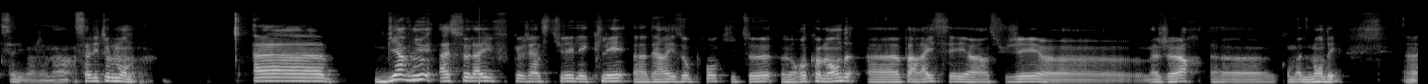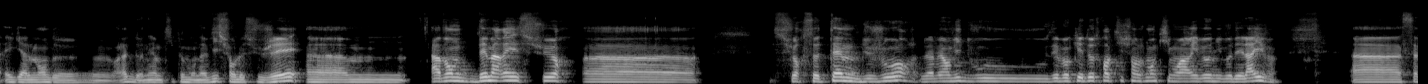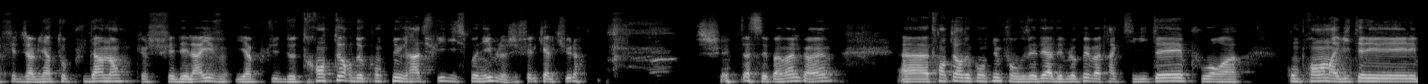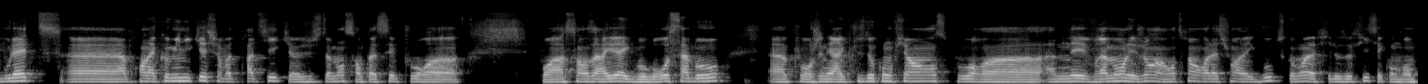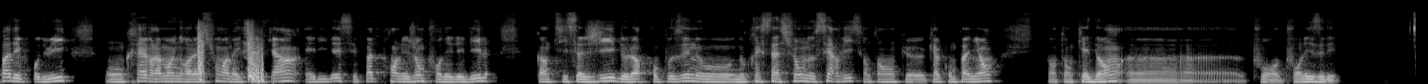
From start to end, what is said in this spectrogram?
Salut Benjamin. Salut tout le monde. Euh, bienvenue à ce live que j'ai intitulé Les clés euh, d'un réseau pro qui te euh, recommande. pareil, c'est un sujet majeur qu'on m'a demandé également de, donner un petit peu mon avis sur le sujet. avant de démarrer sur, sur ce thème du jour, j'avais envie de vous évoquer deux, trois petits changements qui vont arriver au niveau des lives. Euh, ça fait déjà bientôt plus d'un an que je fais des lives. Il y a plus de 30 heures de contenu gratuit disponible. J'ai fait le calcul. c'est pas mal quand même. 30 euh, heures de contenu pour vous aider à développer votre activité, pour euh, comprendre, éviter les, boulettes, apprendre à communiquer sur votre pratique, justement, sans passer pour, pour sans arriver avec vos gros sabots. Euh, pour générer plus de confiance, pour euh, amener vraiment les gens à entrer en relation avec vous. Parce que moi, la philosophie, c'est qu'on ne vend pas des produits, on crée vraiment une relation avec quelqu'un. Et l'idée, c'est pas de prendre les gens pour des débiles quand il s'agit de leur proposer nos, prestations, nos services en tant qu'accompagnants, en tant qu'aidants euh, pour, pour les aider.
